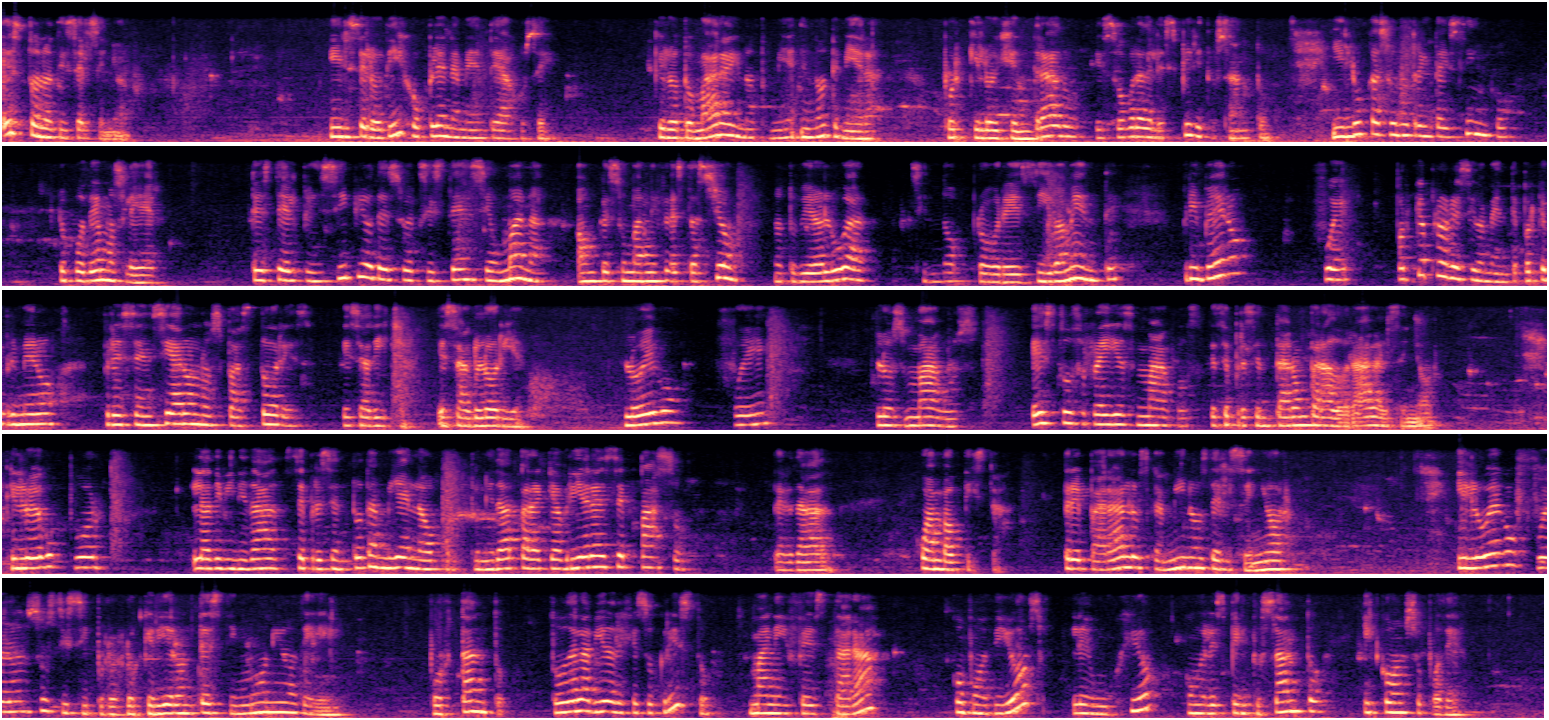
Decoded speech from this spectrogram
Esto nos dice el Señor. Y se lo dijo plenamente a José, que lo tomara y no temiera, porque lo engendrado es obra del Espíritu Santo. Y Lucas 1.35 lo podemos leer. Desde el principio de su existencia humana, aunque su manifestación no tuviera lugar, sino progresivamente, primero fue, ¿por qué progresivamente? Porque primero presenciaron los pastores esa dicha, esa gloria. Luego fue los magos, estos reyes magos que se presentaron para adorar al Señor. Y luego por la divinidad se presentó también la oportunidad para que abriera ese paso, ¿verdad? Juan Bautista, preparar los caminos del Señor. Y luego fueron sus discípulos los que dieron testimonio de Él. Por tanto, toda la vida de Jesucristo manifestará como Dios le ungió con el Espíritu Santo y con su poder.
